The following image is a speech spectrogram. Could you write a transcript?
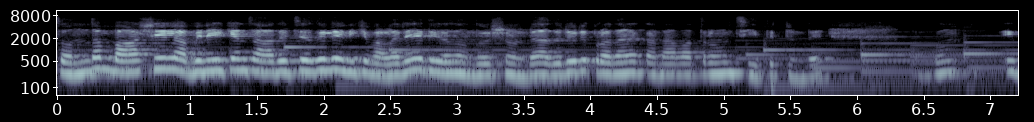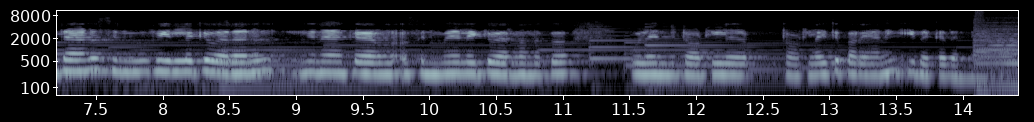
സ്വന്തം ഭാഷയിൽ അഭിനയിക്കാൻ സാധിച്ചതിൽ എനിക്ക് വളരെയധികം സന്തോഷമുണ്ട്. അതിലൊരു പ്രധാന കഥാപാത്രവും ചെയ്തിട്ടുണ്ട്. അപ്പം ഇതാണ് സിനിമ ഫീൽഡിലേക്ക് വരാനും ഇങ്ങനെ കയറണം സിനിമയിലേക്ക് വരണം എന്നൊക്കെ എന്റെ ടോട്ടൽ ടോട്ടലായിട്ട് പറയുകയാണെങ്കിൽ ഇതൊക്കെ തന്നെയാണ്.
